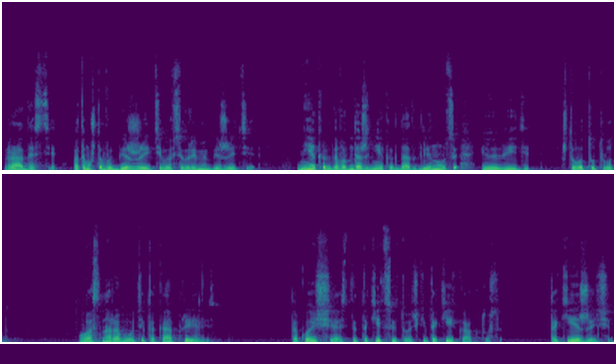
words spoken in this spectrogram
радости, потому что вы бежите, вы все время бежите. Некогда, вам даже некогда отглянуться и увидеть, что вот тут вот у вас на работе такая прелесть, такое счастье, такие цветочки, такие кактусы, такие женщины.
